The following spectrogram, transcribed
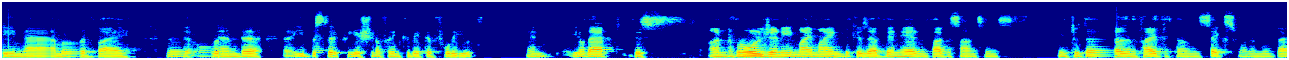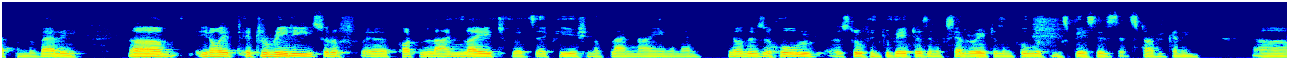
enamored by uh, and uh, he was the creation of an incubator for the youth. And you know that this entrepreneurial journey in my mind because I've been here in Pakistan since in 2005 2006 when I moved back from the valley um, you know, it, it really sort of uh, caught limelight with the creation of Plan 9. And then, you know, there's a whole uh, slew of incubators and accelerators and co-working spaces that started getting uh,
